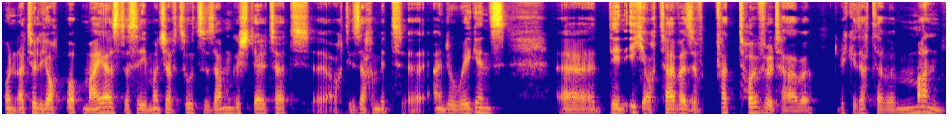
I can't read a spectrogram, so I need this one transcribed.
und natürlich auch Bob Myers, dass er die Mannschaft so zusammengestellt hat. Äh, auch die Sache mit äh, Andrew Wiggins, äh, den ich auch teilweise verteufelt habe. Ich gedacht habe, Mann,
